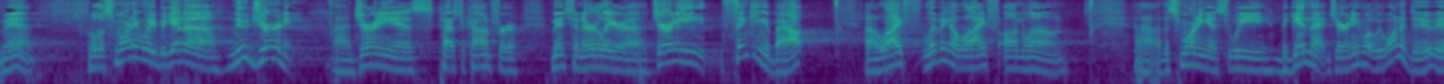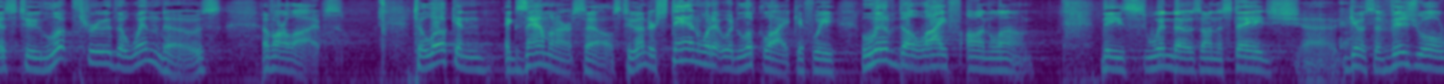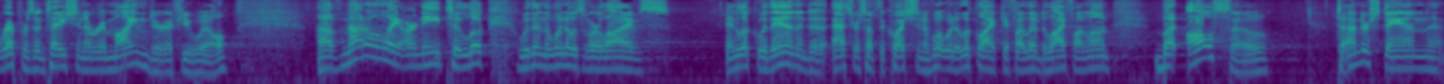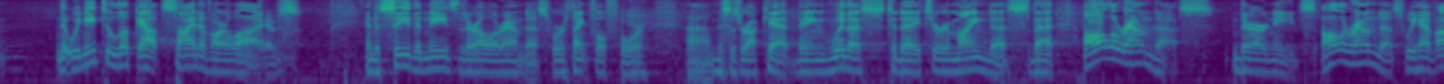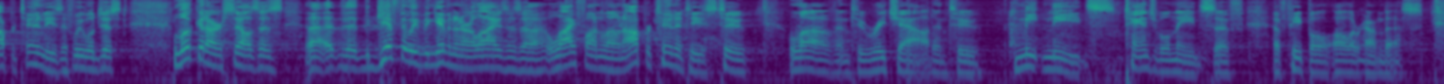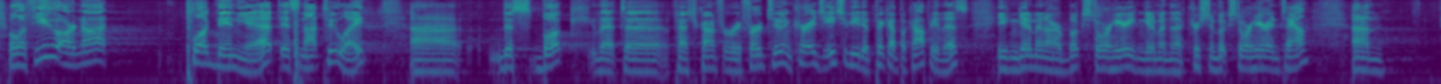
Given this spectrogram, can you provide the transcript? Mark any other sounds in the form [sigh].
Amen. Well, this morning we begin a new journey. A journey, as Pastor Confer mentioned earlier, a journey thinking about a life, living a life on loan. Uh, this morning, as we begin that journey, what we want to do is to look through the windows of our lives, to look and examine ourselves, to understand what it would look like if we lived a life on loan these windows on the stage uh, give us a visual representation, a reminder, if you will, of not only our need to look within the windows of our lives and look within and to ask ourselves the question of what would it look like if I lived a life on loan, but also to understand that we need to look outside of our lives and to see the needs that are all around us. We're thankful for uh, Mrs. Rockette being with us today to remind us that all around us there are needs. All around us we have opportunities if we will just look at ourselves as uh, the, the gift that we've been given in our lives as a life on loan, opportunities to love and to reach out and to meet needs, tangible needs of, of people all around us. Well, if you are not plugged in yet, it's not too late. Uh, this book that uh, Pastor Confer referred to. Encourage each of you to pick up a copy of this. You can get them in our bookstore here. You can get them in the Christian bookstore here in town. Um,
